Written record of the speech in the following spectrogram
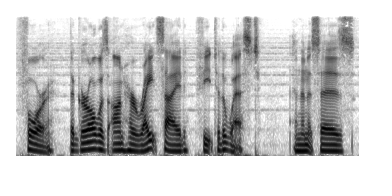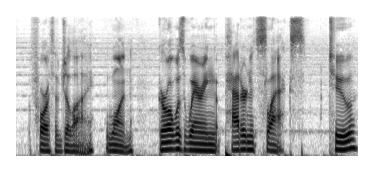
4. The girl was on her right side, feet to the west. And then it says 4th of July. 1. Girl was wearing patterned slacks. 2.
